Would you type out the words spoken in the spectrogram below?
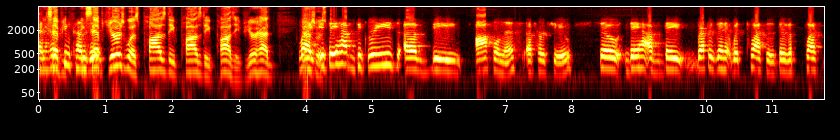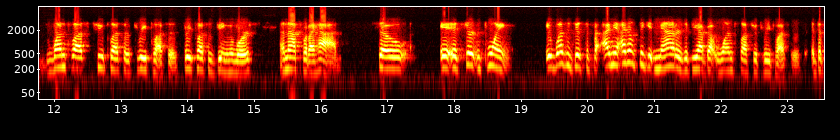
and Except HER2 comes in except yours was positive, positive, positive. Your had yours Right. was If they have degrees of the awfulness of HER2, so they have they represent it with pluses. There's a plus, one plus, two plus, or three pluses. Three pluses being the worst, and that's what I had. So at a certain point, it wasn't just. A fa- I mean, I don't think it matters if you have got one plus or three pluses. The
